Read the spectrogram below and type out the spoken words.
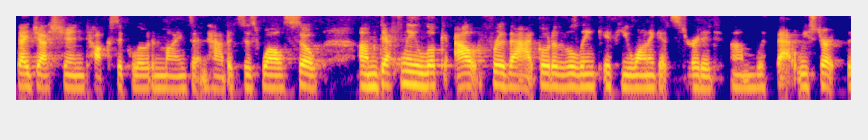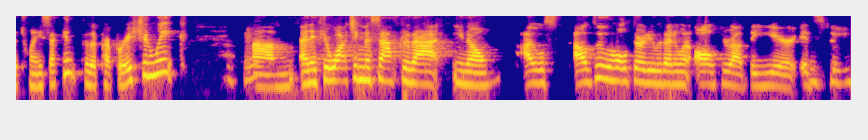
digestion, toxic load, and mindset and habits as well. So um, definitely look out for that. Go to the link if you want to get started um, with that. We start the 22nd for the preparation week. Um, and if you're watching this after that, you know, I will I'll do a whole 30 with anyone all throughout the year. It's mm-hmm.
